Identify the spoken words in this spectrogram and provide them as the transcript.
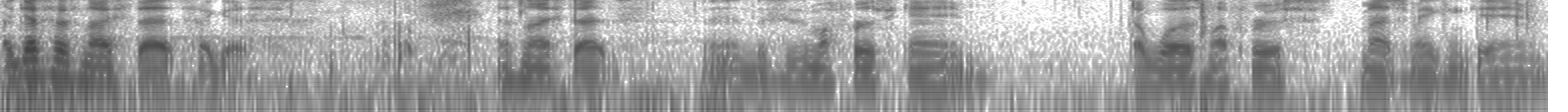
I guess that's nice stats, I guess. That's nice stats. And this is my first game. That was my first matchmaking game.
